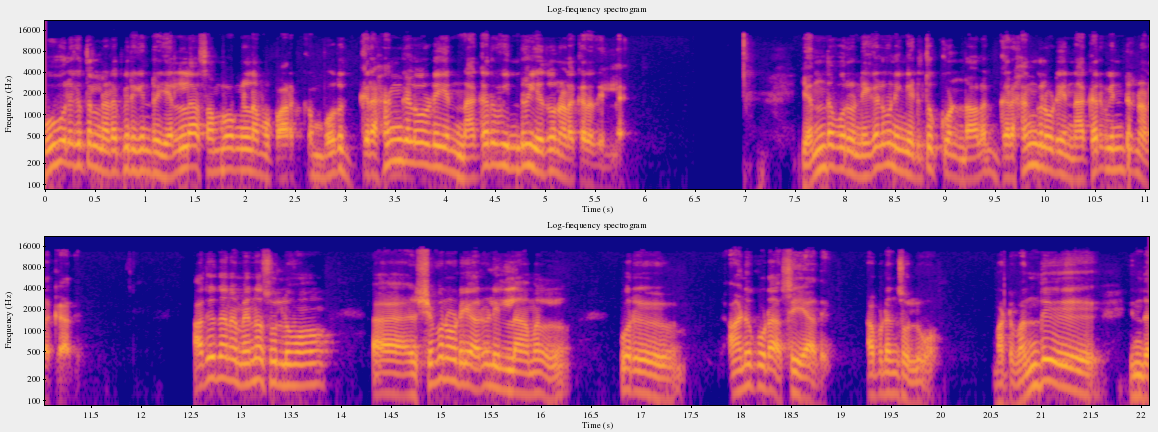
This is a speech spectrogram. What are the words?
பூவுலகத்தில் நடைபெறுகின்ற எல்லா சம்பவங்களும் நம்ம பார்க்கும்போது கிரகங்களுடைய நகர்வின்றி எதுவும் நடக்கிறது இல்லை எந்த ஒரு நிகழ்வும் நீங்கள் எடுத்துக்கொண்டாலும் கிரகங்களுடைய நகர்வின்றி நடக்காது. அதுதான் நம்ம என்ன சொல்லுவோம்? சிவனுடைய அருள் இல்லாமல் ஒரு அணு கூட அசையாது அப்படின்னு சொல்லுவோம். பட் வந்து இந்த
